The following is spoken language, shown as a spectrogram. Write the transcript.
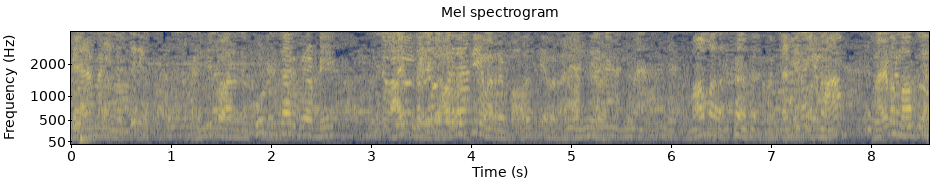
கண்டிப்பா கூட்டிட்டு தான் இருக்கிற அப்படி அவசியம் வர்றேன் அவசியம் வர்றேன் மாமா கண்டிப்பா. மாப்பிள்ள.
